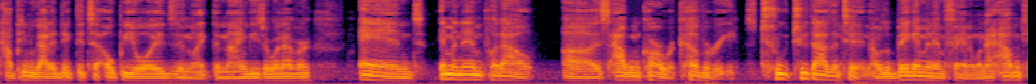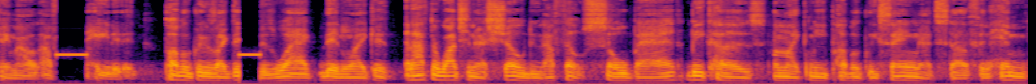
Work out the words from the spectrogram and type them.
how people got addicted to opioids in like the 90s or whatever. And Eminem put out uh, this album called Recovery. It's two, 2010. I was a big Eminem fan, and when that album came out, I hated it. Publicly was like, this is whack, didn't like it. And after watching that show, dude, I felt so bad because unlike me publicly saying that stuff and him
